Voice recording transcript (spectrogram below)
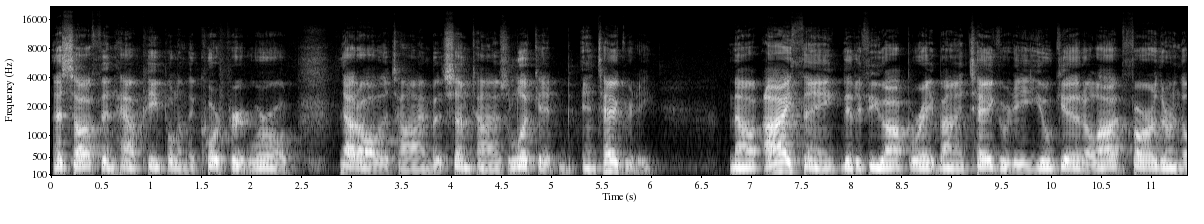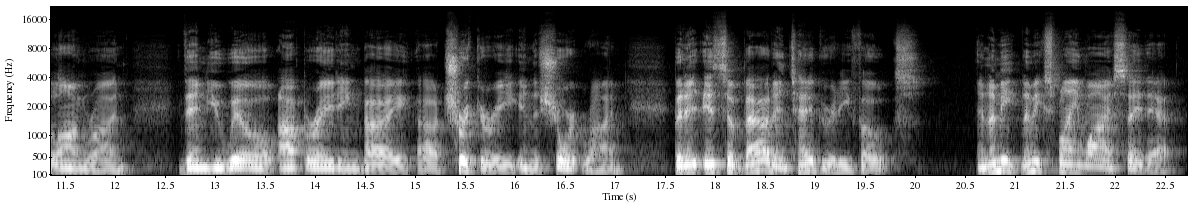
That's often how people in the corporate world, not all the time, but sometimes look at integrity. Now, I think that if you operate by integrity, you'll get a lot farther in the long run than you will operating by uh, trickery in the short run. But it, it's about integrity, folks. And let me let me explain why I say that.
